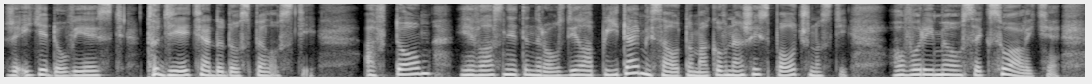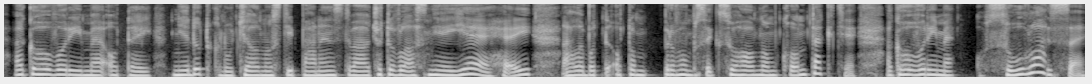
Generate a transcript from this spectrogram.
že ide doviesť to dieťa do dospelosti. A v tom je vlastne ten rozdiel a pýtajme sa o tom, ako v našej spoločnosti. Hovoríme o sexualite, ako hovoríme o tej nedotknutelnosti panenstva, čo to vlastne je, hej, alebo o tom prvom sexuálnom kontakte, ako hovoríme o súhlase.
